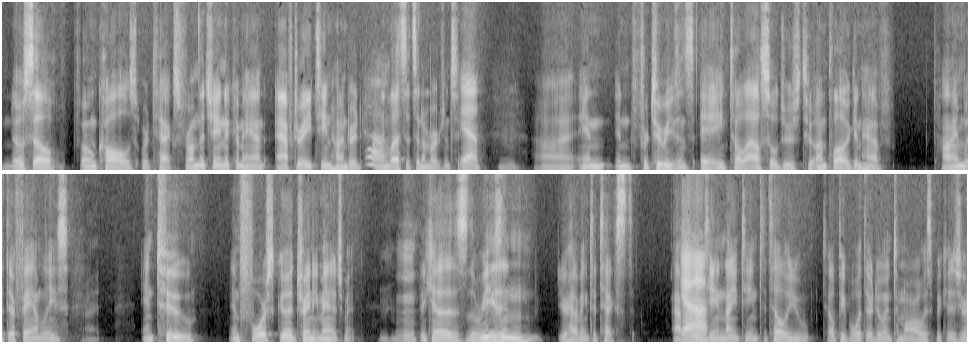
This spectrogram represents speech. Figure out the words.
no cell phone calls or texts from the chain of command after 1800 Oh. unless it's an emergency Yeah. uh, and and for two reasons: a to allow soldiers to unplug and have time with their families, Right. and two, enforce good training management. Mm. Because the reason you're having to text after Yeah. 18 and 19 to tell you tell people what they're doing tomorrow is because you're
